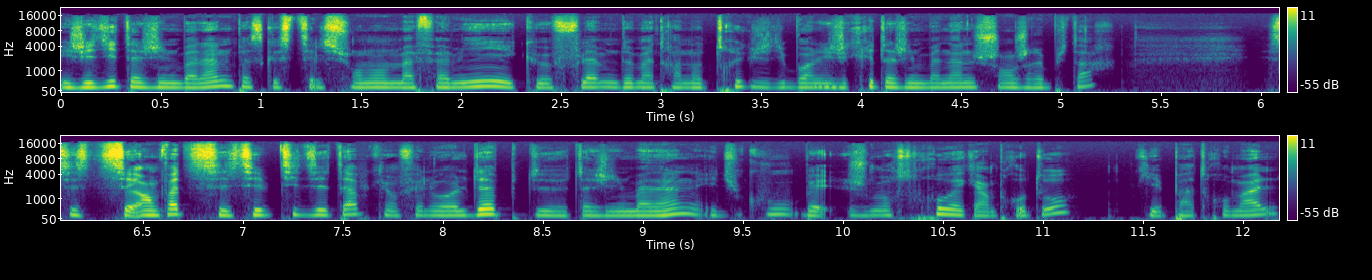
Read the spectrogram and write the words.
Et j'ai dit Tagine Banane parce que c'était le surnom de ma famille et que flemme de mettre un autre truc. J'ai dit Bon, allez, j'écris Tagine Banane, je changerai plus tard. C'est, en fait, c'est ces petites étapes qui ont fait le hold-up de Tagine Banane. Et du coup, ben, je me retrouve avec un proto qui est pas trop mal.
